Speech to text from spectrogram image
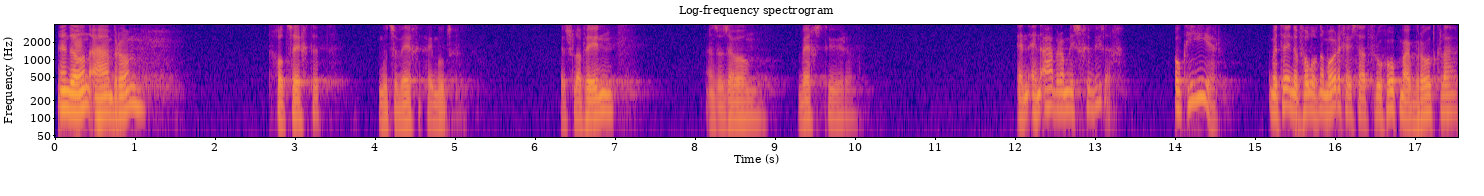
En dan Abraham, God zegt het, moet ze weg, hij moet de slavin en zijn zoon wegsturen. En, en Abraham is gewillig. Ook hier. Meteen de volgende morgen, hij staat vroeg op, maakt brood klaar.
